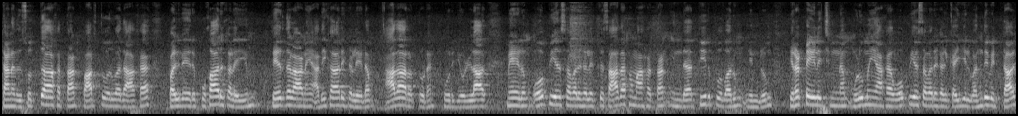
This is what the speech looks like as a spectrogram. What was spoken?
தனது சொத்தாகத்தான் பார்த்து வருவதாக பல்வேறு புகார்களையும் தேர்தல் ஆணைய அதிகாரிகளிடம் ஆதாரத்துடன் கூறியுள்ளார். மேலும் ஓபிஎஸ் அவர்களுக்கு சாதகமாகத்தான் இந்த தீர்ப்பு வரும் என்றும் இரட்டை இலை சின்னம் முழுமையாக ஓபிஎஸ் அவர்கள் கையில் வந்துவிட்டால்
